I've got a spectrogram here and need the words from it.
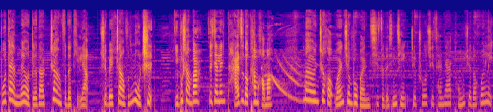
不但没有得到丈夫的体谅，却被丈夫怒斥：“你不上班，在家连孩子都看不好吗？”骂完之后，完全不管妻子的心情，就出去参加同学的婚礼。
